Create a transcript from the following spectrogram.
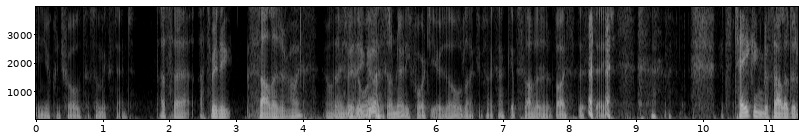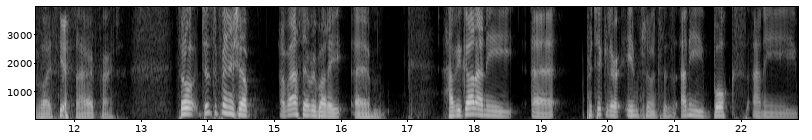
in your control to some extent. That's uh, that's really solid advice. Oh, That's really go. Well, good. I'm nearly forty years old. Like, if I can't give solid advice at this stage, It's taking the solid advice Yeah. that's the hard part. So just to finish up, I've asked everybody, um, have you got any uh, particular influences, any books, any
